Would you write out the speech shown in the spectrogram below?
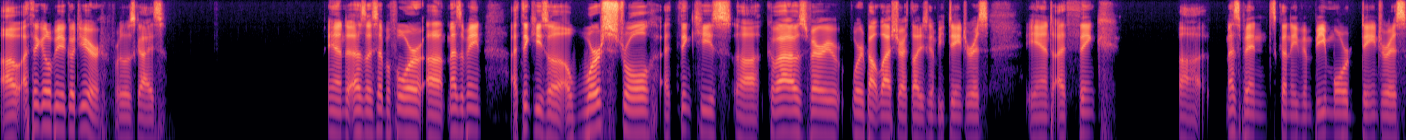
uh, I think it'll be a good year for those guys. And as I said before, uh, Mazepin, I think he's a, a worse Stroll. I think he's uh, was very worried about last year. I thought he was going to be dangerous, and I think uh, is going to even be more dangerous.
